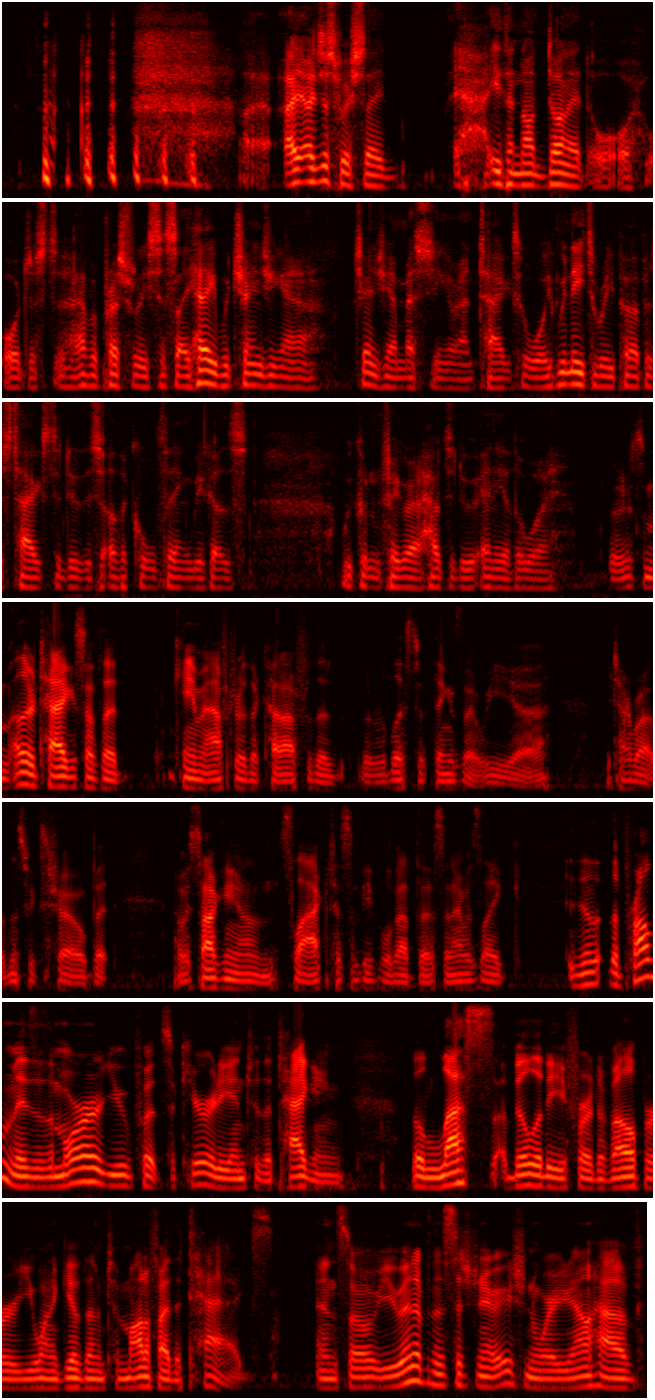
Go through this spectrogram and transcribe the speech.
I, I just wish they'd either not done it or or just have a press release to say, "Hey, we're changing our changing our messaging around tags, or we need to repurpose tags to do this other cool thing because we couldn't figure out how to do it any other way. There's some other tag stuff that came after the cutoff for the, the list of things that we uh, we talk about in this week's show. But I was talking on Slack to some people about this, and I was like, the, the problem is, is the more you put security into the tagging, the less ability for a developer you want to give them to modify the tags. And so you end up in this situation where you now have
